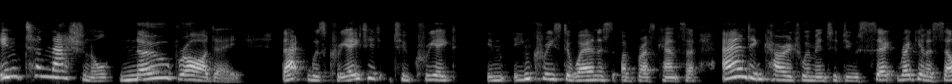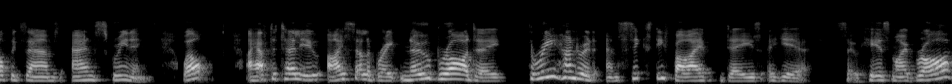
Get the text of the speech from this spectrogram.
International No Bra Day. That was created to create in increased awareness of breast cancer and encourage women to do se regular self exams and screenings. Well, I have to tell you, I celebrate No Bra Day 365 days a year. So here's my bra,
